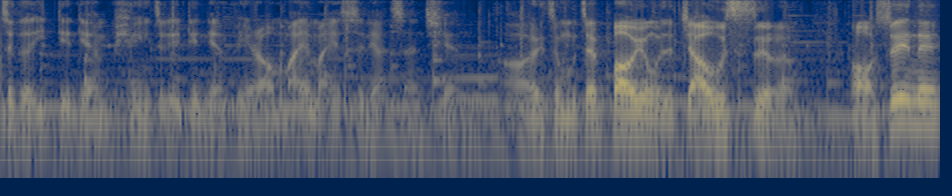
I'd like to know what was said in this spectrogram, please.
这个一点点便宜，这个一点点便宜，然后买一买也是两三千，好，怎么在抱怨我的家务事了？哦，所以呢，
